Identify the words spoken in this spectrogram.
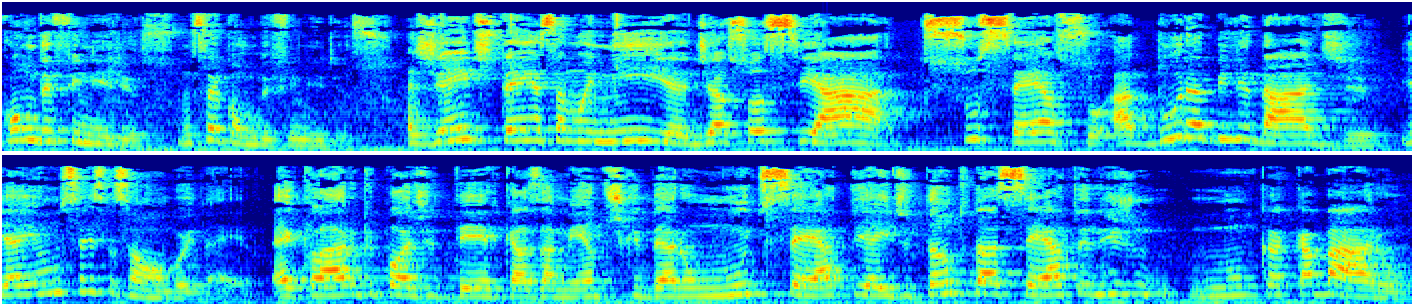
Como definir isso? Não sei como definir isso. A gente tem essa mania de associar sucesso à durabilidade. E aí eu não sei se isso é uma boa ideia. É claro que pode ter casamentos que deram muito certo e aí de tanto dar certo eles nunca acabaram.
